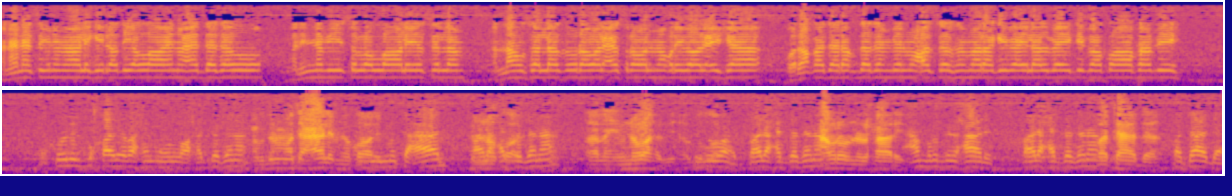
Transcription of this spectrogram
عن أنس بن مالك رضي الله عنه حدثه عن النبي صلى الله عليه وسلم أنه صلى الظهر والعصر والمغرب والعشاء ورقد رقدة بالمحسس ثم ركب إلى البيت فطاف به. يقول البخاري رحمه الله حدثنا عبد المتعال بن طالب عبد المتعال قال حدثنا قال ابن وهب ابن وهب. قال حدثنا عمرو بن الحارث. عمرو بن الحارث. قال حدثنا قتادة. قتادة.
